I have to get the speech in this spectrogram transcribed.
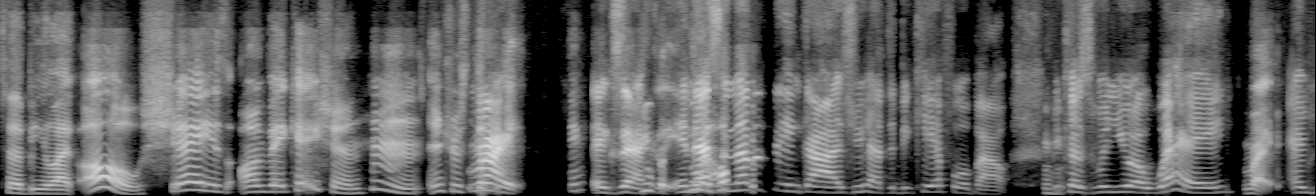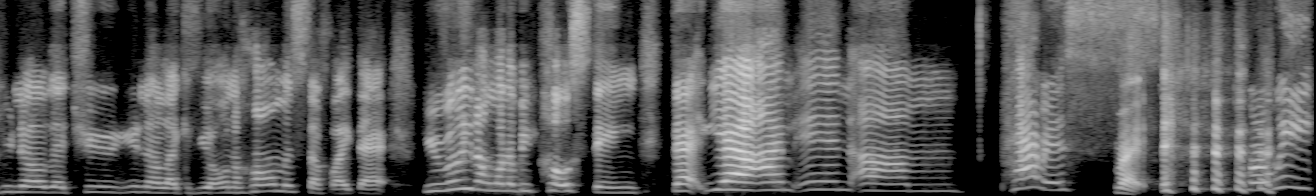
to be like, "Oh, Shay is on vacation." Hmm, interesting. Right. Exactly. You, and that's another thing, guys, you have to be careful about mm-hmm. because when you're away, right, and you know that you, you know, like if you own a home and stuff like that, you really don't want to be posting that, yeah, I'm in um Paris right for a week.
